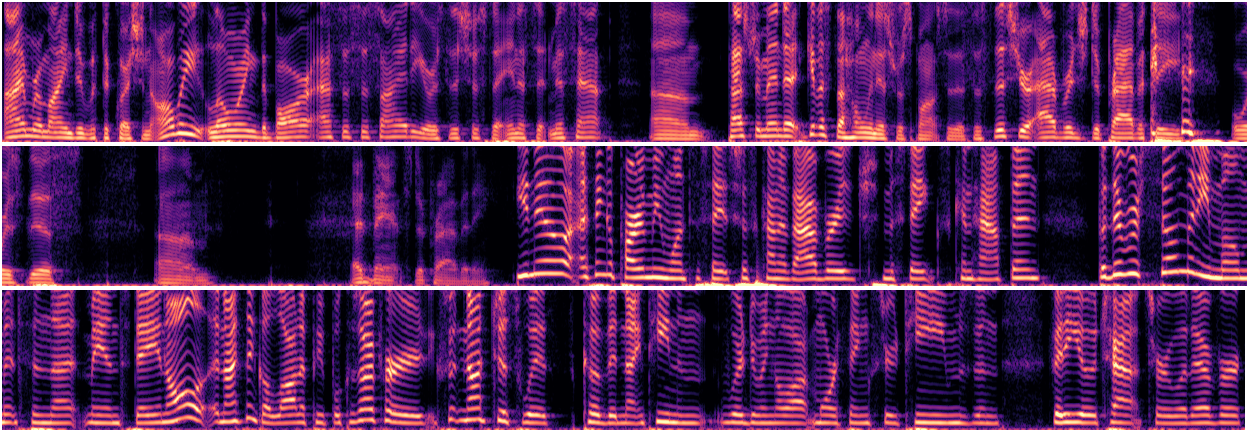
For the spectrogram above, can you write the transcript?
I'm reminded with the question: Are we lowering the bar as a society, or is this just an innocent mishap? Um, Pastor Amanda, give us the holiness response to this. Is this your average depravity, or is this um, advanced depravity? You know, I think a part of me wants to say it's just kind of average. Mistakes can happen. But there were so many moments in that man's day, and all, and I think a lot of people, because I've heard, not just with COVID 19, and we're doing a lot more things through Teams and video chats or whatever,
